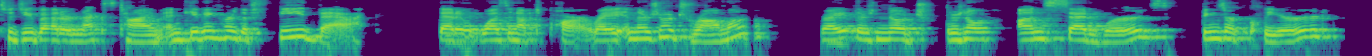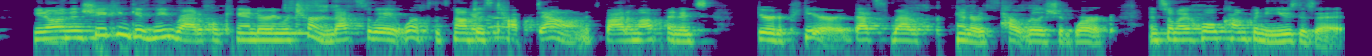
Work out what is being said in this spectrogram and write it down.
to do better next time and giving her the feedback that it mm-hmm. wasn't up to par, right? And there's no drama, right? Mm-hmm. There's no there's no unsaid words. Things are cleared. you know, and then she can give me radical candor in return. That's the way it works. It's not just top down, it's bottom up and it's peer to peer. That's radical candor. It's how it really should work. And so my whole company uses it.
